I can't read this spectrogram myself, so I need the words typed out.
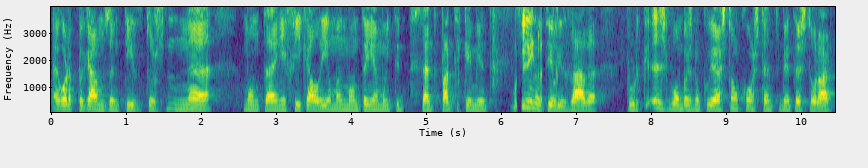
agora pegarmos antídotos na montanha e fica ali uma montanha muito interessante, praticamente inutilizada. Porque as bombas nucleares estão constantemente a estourar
